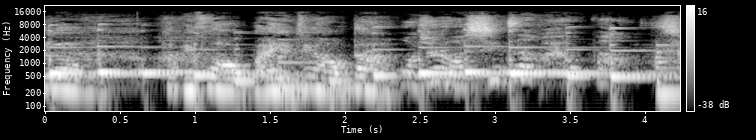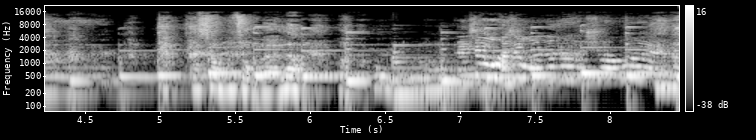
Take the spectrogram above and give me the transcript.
了。她皮肤好白，眼睛好大。我觉得我心脏快要爆炸了。她她向我们走来了。等一下，我好像闻到她的香味。天哪，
